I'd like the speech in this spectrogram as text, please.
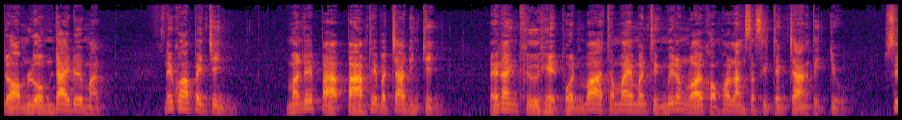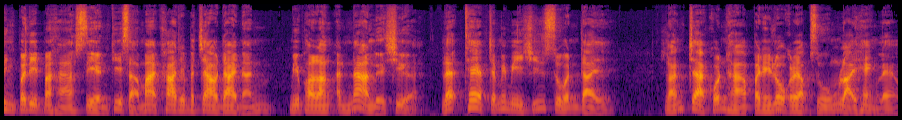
หลอมรวมได้ด้วยมัน ในความเป็นจริง มันได้ปราบปรามเทพเจ้าจริง ๆ และนั่นคือเหตุผลว่าทำไมมันถึงไม่ร่องรอยของพลังศักดิ์สิทธิ์จางๆติดอยู่ สิ่งประดิษฐ์มหาเซียนที่สามารถฆ่าเทพเจ้าได้นั้น มีพลังอันน่าเหลือเชื่อ และแทบจะไม่มีชิ้นส่วนใด หลังจากค้นหาไปในโลกระดับสูงหลายแห่งแล้ว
